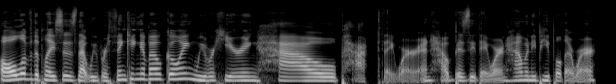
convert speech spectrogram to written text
all of the places that we were thinking about going, we were hearing how packed they were and how busy they were and how many people there were.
